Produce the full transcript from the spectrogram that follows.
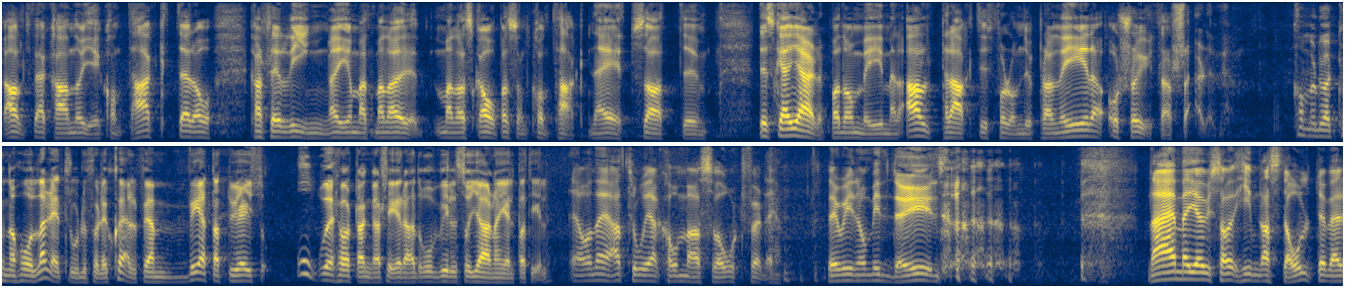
allt vad jag kan och ge kontakter och kanske ringa i och med att man har, man har skapat sånt kontaktnät. Så att eh, det ska jag hjälpa dem med, men allt praktiskt får de nu planera och sköta själv. Kommer du att kunna hålla det, tror du, för dig själv? För jag vet att du är ju så oerhört engagerad och vill så gärna hjälpa till. Ja, nej, jag tror jag kommer ha svårt för det. Det blir nog min död. nej, men jag är ju så himla stolt över,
